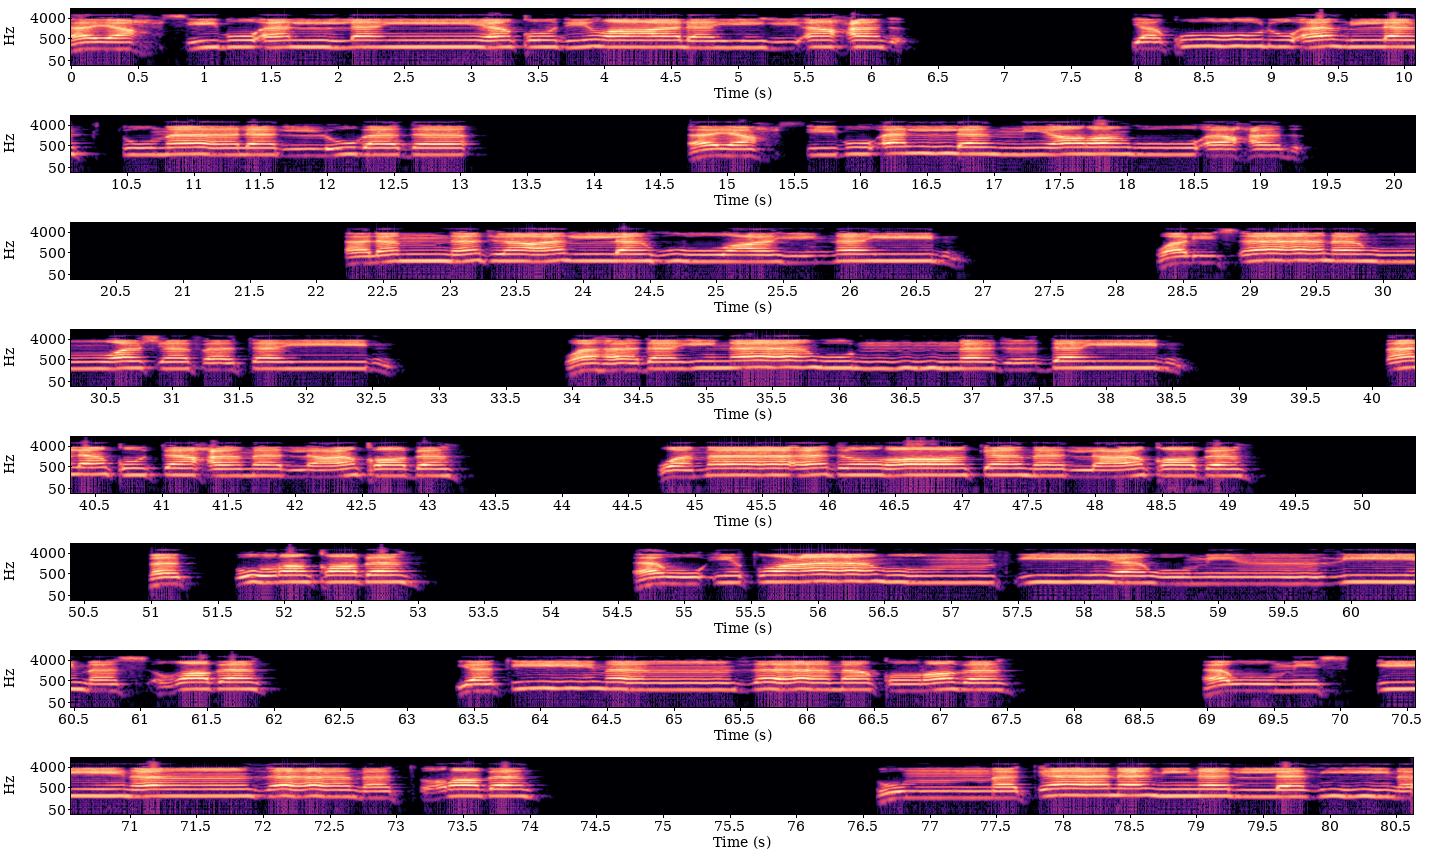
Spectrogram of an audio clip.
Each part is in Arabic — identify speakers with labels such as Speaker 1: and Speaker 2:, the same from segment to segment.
Speaker 1: ايحسب ان لن يقدر عليه احد يقول اهلكت مالا لبدا ايحسب ان لم يره احد الم نجعل له عينين ولسانا وشفتين وهديناه النجدين فلاقتحم العقبة وما أدراك ما العقبة فك رقبة أو اطعام في يوم ذي مسغبه يتيما ذا مقربه أو مسكينا ذا متربه ثم كان من الذين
